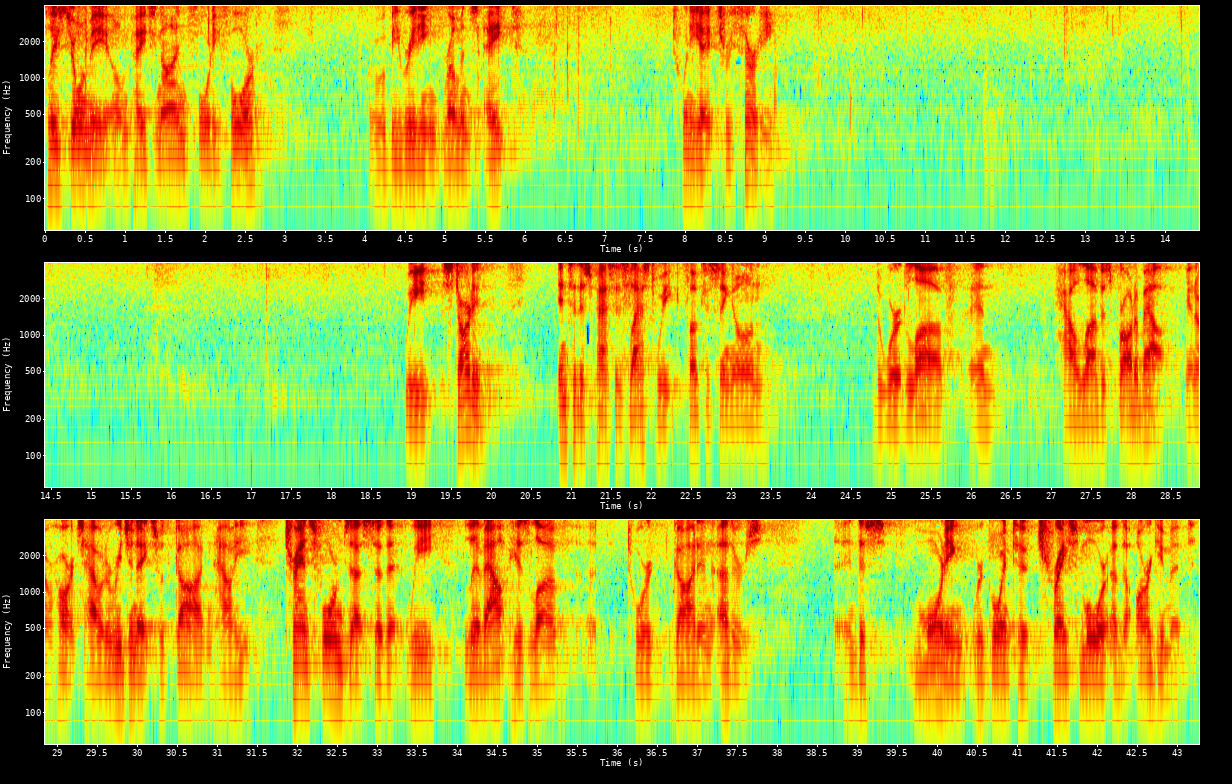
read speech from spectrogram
Please join me on page 944. We'll be reading Romans 8, 28 through 30. We started into this passage last week focusing on the word love and how love is brought about in our hearts, how it originates with God, and how He transforms us so that we live out His love uh, toward God and others. And this morning, we're going to trace more of the argument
